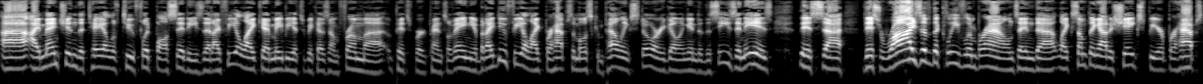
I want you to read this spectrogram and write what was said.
uh, I mentioned the tale of two football cities that I feel like uh, maybe it's because I'm from uh, Pittsburgh, Pennsylvania, but I do feel like perhaps the most compelling story going into the season is this uh, this rise of the Cleveland Browns and uh, like something out of Shakespeare, perhaps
